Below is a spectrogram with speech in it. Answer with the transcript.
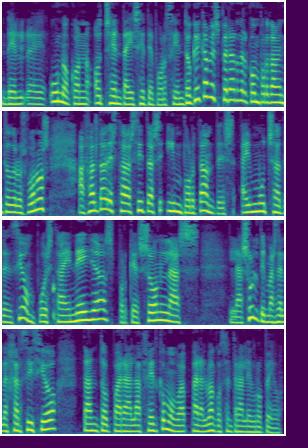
del 1,87%. Eh, ¿Qué cabe esperar del comportamiento de los bonos a falta de estas citas importantes? Hay mucha atención puesta en ellas porque son las, las últimas del ejercicio tanto para la Fed como para el Banco Central Europeo.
